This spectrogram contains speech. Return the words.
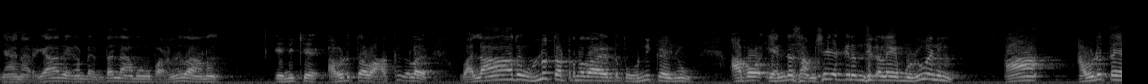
ഞാൻ അറിയാതെ കണ്ട് എന്തെല്ലാമോ പറഞ്ഞതാണ്. എനിക്ക് അവിടുത്തെ വാക്കുകൾ വല്ലാതെ ഉള്ളു തട്ടുന്നതായിട്ട് തോന്നിക്കഴിഞ്ഞു. അപ്പോ എന്റെ സംശയഗ്രന്ഥികളെ മുഴുവനും ആ അവിടുത്തെ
